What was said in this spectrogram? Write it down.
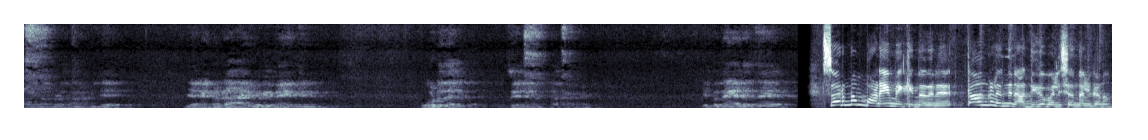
അത് നമ്മുടെ നാട്ടിലെ ജനങ്ങളുടെ ആരോഗ്യ മേഖലയിൽ കൂടുതൽ ഉത്തേജനം ഉണ്ടാക്കാൻ കഴിയും. ഇപ്പൊ നേരത്തെ സ്വർണം പണയം വെക്കുന്നതിന് താങ്കൾ എന്തിന് അധിക പലിശ നൽകണം?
